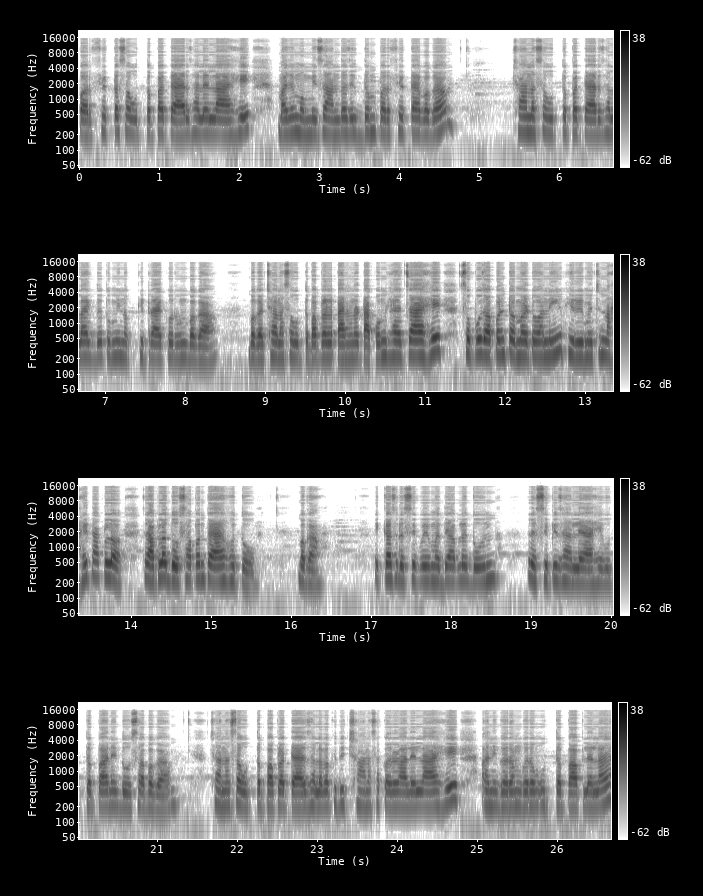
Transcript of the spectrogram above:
परफेक्ट असा उत्तप्पा तयार झालेला आहे. माझ्या मम्मीचा अंदाज एकदम परफेक्ट आहे बघा. छान असा उत्तप्पा तयार झाला. एकदा तुम्ही नक्की ट्राय करून बघा. बघा छान असा उत्तप्पा आपल्याला पॅनमध्ये टाकून घ्यायचा आहे. सपोज आपण टोमॅटो आणि हिरवी मिरची नाही टाकलं तर आपला डोसा पण तयार होतो. बघा एकाच रेसिपीमध्ये आपले दोन रेसिपी झाले आहे. उत्तप्पा आणि डोसा बघा. छान असा उत्तप्पा आपला तयार झाला. बघा किती छान असा कलर आलेला आहे. आणि गरम गरम उत्तप्पा आपल्याला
